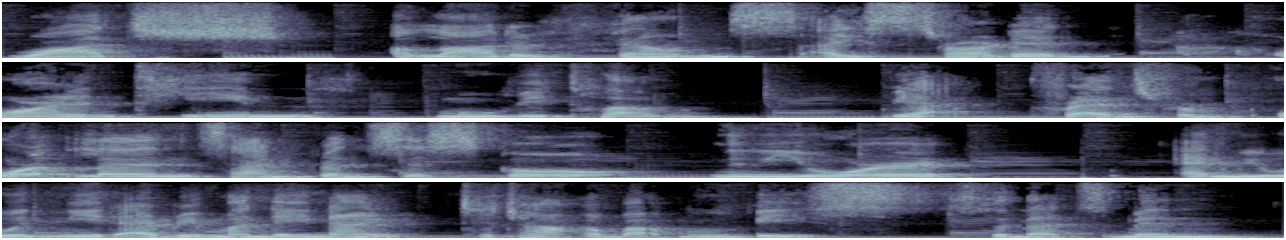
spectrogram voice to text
watch a lot of films. I started a quarantine movie club. Yeah, friends from Portland, San Francisco, New York, and we would meet every Monday night to talk about movies. So that's been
